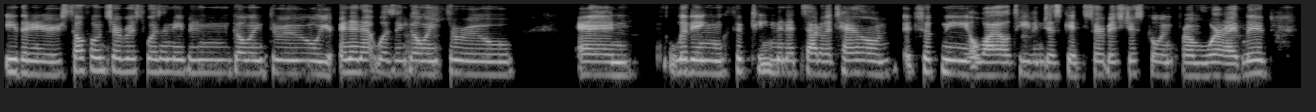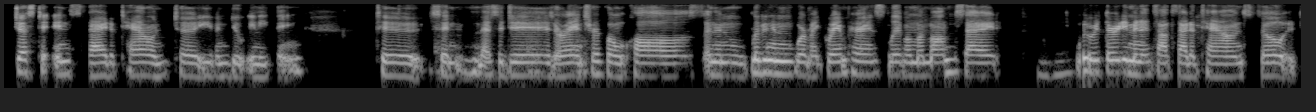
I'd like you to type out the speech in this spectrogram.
either your cell phone service wasn't even going through, your internet wasn't going through. And living 15 minutes out of a town, it took me a while to even just get service, just going from where I lived just to inside of town to even do anything to send messages or answer phone calls. And then living in where my grandparents live on my mom's side, Mm-hmm. We were 30 minutes outside of town, so it,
